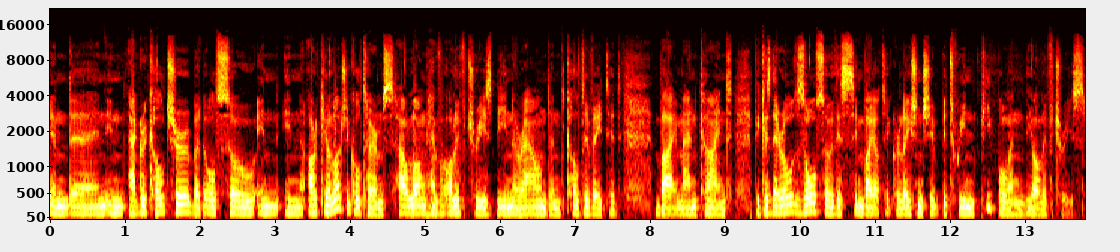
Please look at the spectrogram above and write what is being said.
and uh, in, in agriculture, but also in, in archaeological terms. How long have olive trees been around and cultivated? By mankind, because there is also this symbiotic relationship between people and the olive trees.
